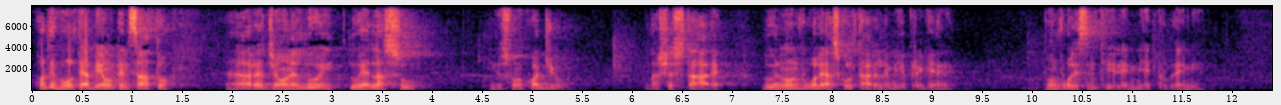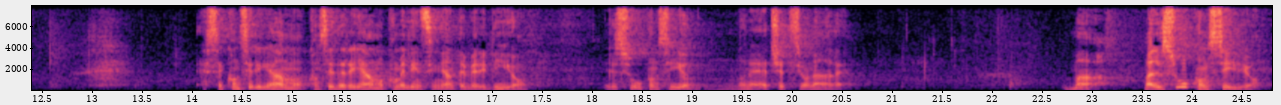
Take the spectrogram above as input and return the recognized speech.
Quante volte abbiamo pensato, ah, ha ragione, lui, lui è lassù, io sono qua giù, lascia stare, lui non vuole ascoltare le mie preghiere, non vuole sentire i miei problemi. E se consideriamo, consideriamo come l'insegnante vede Dio, il suo consiglio non è eccezionale, ma, ma il suo consiglio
